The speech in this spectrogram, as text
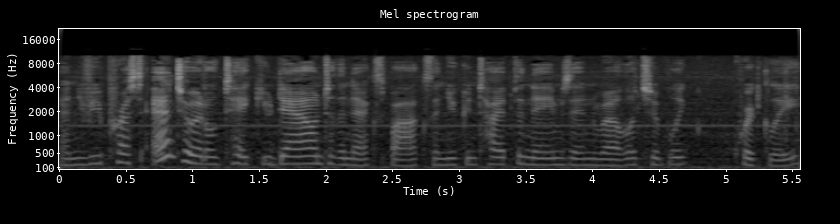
And if you press enter, it'll take you down to the next box, and you can type the names in relatively quickly.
